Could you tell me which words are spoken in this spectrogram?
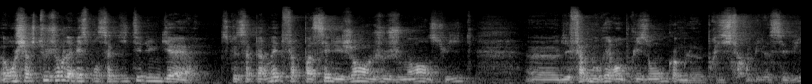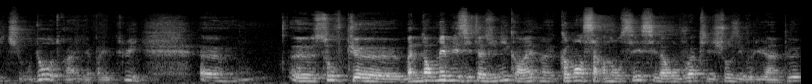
euh, on cherche toujours les responsabilités d'une guerre, parce que ça permet de faire passer les gens en jugement ensuite, euh, de les faire mourir en prison, comme le président Milosevic ou d'autres, hein, il n'y a pas eu que lui. Euh, euh, sauf que maintenant, même les États-Unis, quand même, commencent à renoncer. C'est là où on voit que les choses évoluent un peu.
